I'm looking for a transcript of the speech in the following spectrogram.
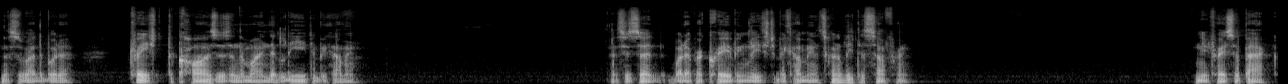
This is why the Buddha traced the causes in the mind that lead to becoming. As he said, whatever craving leads to becoming, it's going to lead to suffering. And you trace it back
